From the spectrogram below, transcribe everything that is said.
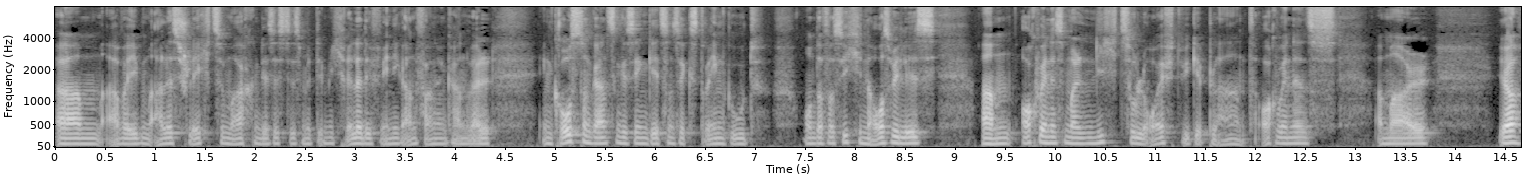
Ähm, aber eben alles schlecht zu machen, das ist das, mit dem ich relativ wenig anfangen kann, weil im Großen und Ganzen gesehen geht es uns extrem gut. Und auf was ich hinaus will, ist, ähm, auch wenn es mal nicht so läuft wie geplant, auch wenn es einmal ja,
